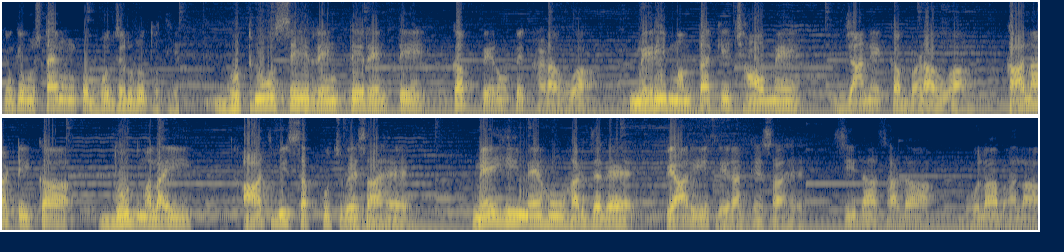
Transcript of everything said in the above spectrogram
क्योंकि उस टाइम उनको बहुत ज़रूरत होती है। घुटनों से रेंगते रेंगते कब पैरों पे खड़ा हुआ, मेरी ममता की छाव में जाने कब बड़ा हुआ, काला टीका, दूध मलाई, आज भी सब कुछ वैसा है, मैं ही मैं हूँ हर जगह, प्यार ये तेरा कैसा है? सीधा सादा भोला भाला,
